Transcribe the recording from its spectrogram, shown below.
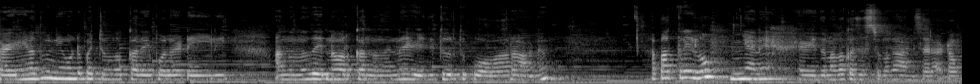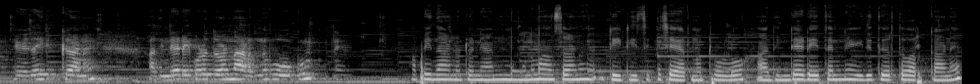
കഴിയണത് പിന്നെ കൊണ്ട് പറ്റുന്നതൊക്കെ അതേപോലെ ഡെയിലി അന്നന്ന് തരുന്ന വർക്ക് അന്നു തന്നെ എഴുതി തീർത്ത് പോവാറാണ്. അപ്പോൾ അത്രയേ ഉള്ളൂ. ഞാൻ എഴുതുന്നതൊക്കെ ജസ്റ്റ് ഒന്ന് കാണിച്ചു തരാം കേട്ടോ. എഴുതാൻ ഇരിക്കുകയാണ് അതിന്റെ ഇടയിൽ കൂടെ ഇതോടെ നടന്നു പോകും. അപ്പോൾ ഇതാണ് കേട്ടോ. ഞാൻ മൂന്ന് മാസമാണ് ടി ടി സിക്ക് ചേർന്നിട്ടുള്ളൂ. അതിന്റെ ഇടയിൽ തന്നെ എഴുതി തീർത്ത വർക്കാണ്.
